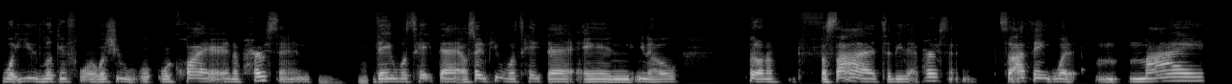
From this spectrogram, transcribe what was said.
what you looking for, what you re- require in a person, Mhm. they will take that, or certain people will take that and, you know, put on a facade to be that person. So I think what m- my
